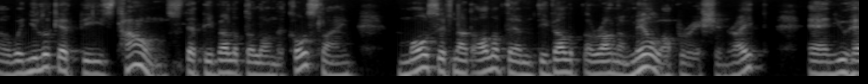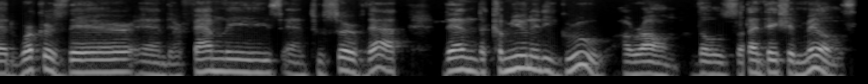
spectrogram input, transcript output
Uh, when you look at these towns that developed along the coastline, most, if not all of them, developed around a mill operation, right? And you had workers there and their families, and to serve that, then the community grew around those plantation mills.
